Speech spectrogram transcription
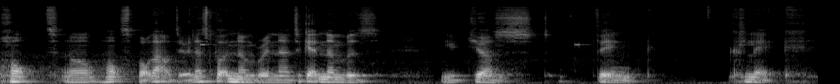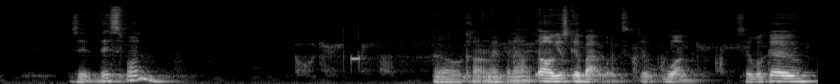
Hot, oh, hotspot, that'll do. Let's put a number in there. To get numbers, you just think, click. Is it this one? Oh, I can't remember now. Oh, just go backwards. So one. So we'll go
